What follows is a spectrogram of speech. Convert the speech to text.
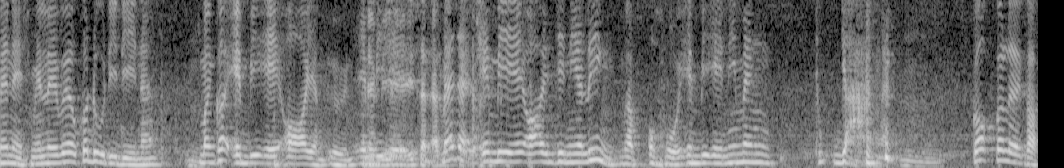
management level ก็ดูดีๆนะ มันก็ MBA or อย่างอื่น MBA is an แม้แต่ advantage MBA or engineering แบบโอ้โห MBA นี่แม่งทุกอย่างอะก็ก็เลยแบบ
